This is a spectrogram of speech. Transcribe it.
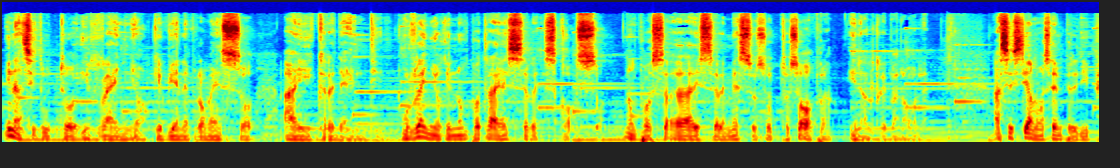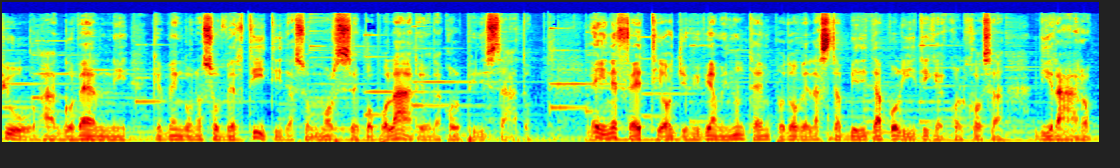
Innanzitutto il regno che viene promesso ai credenti, un regno che non potrà essere scosso, non potrà essere messo sottosopra, in altre parole. Assistiamo sempre di più a governi che vengono sovvertiti da sommorse popolari o da colpi di Stato. E in effetti oggi viviamo in un tempo dove la stabilità politica è qualcosa di raro.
